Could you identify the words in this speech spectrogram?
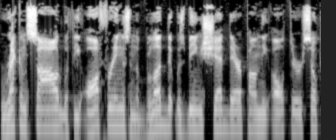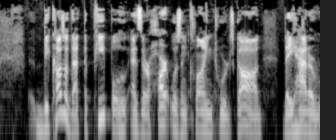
reconciled with the offerings and the blood that was being shed there upon the altar. So, because of that, the people, as their heart was inclined towards God, they had a,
